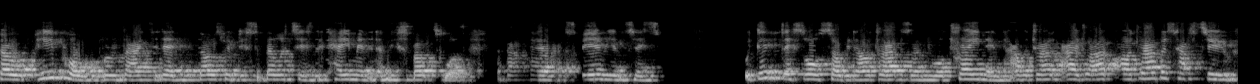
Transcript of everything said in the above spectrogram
So people were invited in, those with disabilities, they came in and they spoke to us about their experiences. We did this also with our drivers annual training. Our, our, our, drivers have to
